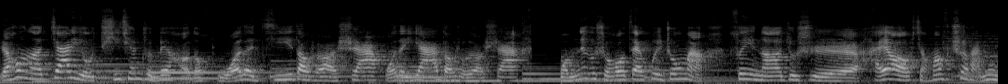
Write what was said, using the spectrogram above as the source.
然后呢，家里有提前准备好的活的鸡，到时候要杀；活的鸭，到时候要杀。我们那个时候在贵州嘛，所以呢，就是还要想方设法弄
